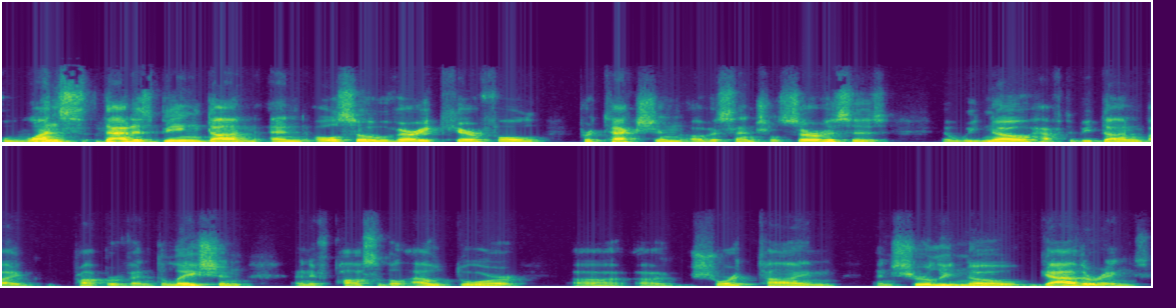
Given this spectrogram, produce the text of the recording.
once that is being done, and also very careful protection of essential services that we know have to be done by proper ventilation and, if possible, outdoor, uh, uh, short time, and surely no gatherings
